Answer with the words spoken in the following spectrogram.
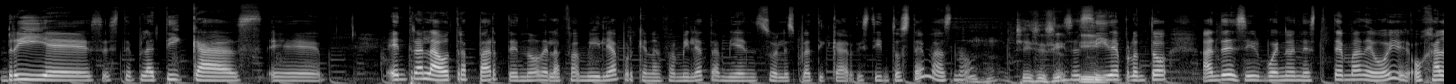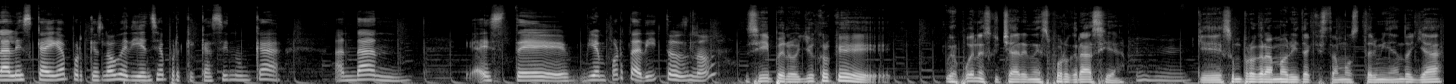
ríes, este, platicas, eh, entra la otra parte, ¿no? De la familia, porque en la familia también sueles platicar distintos temas, ¿no? Sí, sí, sí. Entonces sí, de pronto han de decir, bueno, en este tema de hoy, ojalá les caiga porque es la obediencia, porque casi nunca andan, este, bien portaditos, ¿no? Sí, pero yo creo que me pueden escuchar en Es por Gracia, que es un programa ahorita que estamos terminando ya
